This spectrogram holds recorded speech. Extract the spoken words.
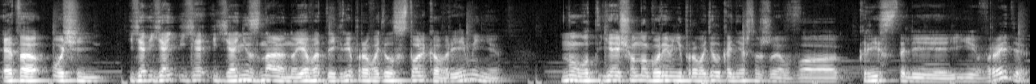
Это очень... Я, я, я, я не знаю, но я в этой игре проводил столько времени. Ну, вот я еще много времени проводил, конечно же, в Кристалле и в Рейде.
